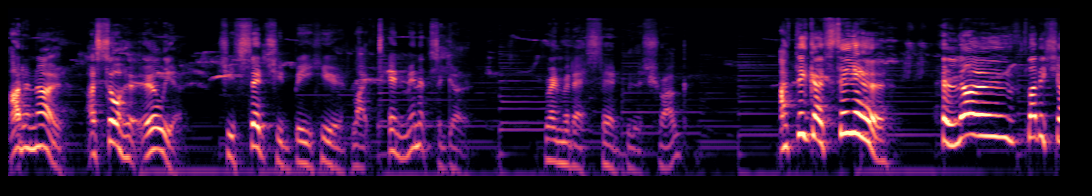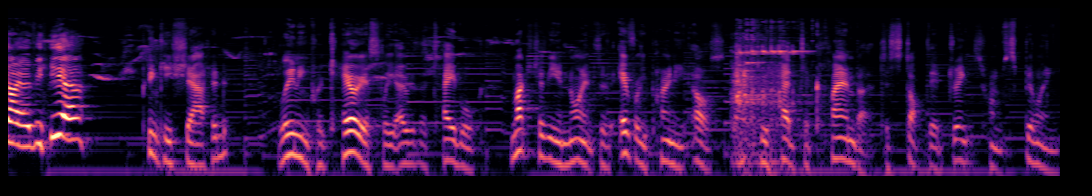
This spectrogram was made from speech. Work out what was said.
I don't know, I saw her earlier. She said she'd be here like 10 minutes ago, Rainbow said with a shrug. I think I see her! Hello, Fluttershy over here! Pinkie shouted, leaning precariously over the table, much to the annoyance of every pony else who had to clamber to stop their drinks from spilling.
